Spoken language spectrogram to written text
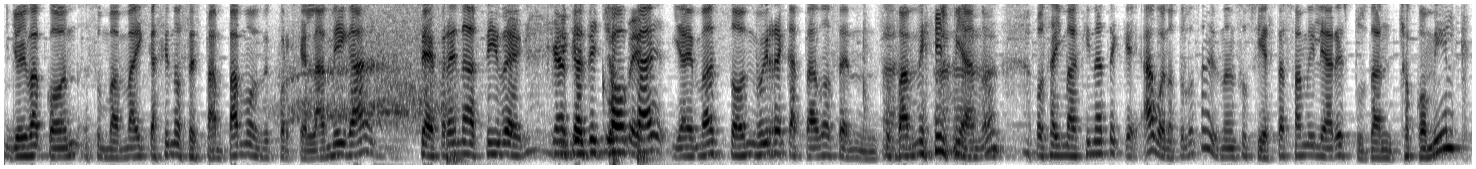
Yo iba con su mamá y casi nos estampamos porque la amiga se frena así de Casi y casi choca y además son muy recatados en su Ajá, familia, ajá, ¿no? ajá. O sea, imagínate que, ah, bueno, tú lo sabes, ¿no? En sus fiestas familiares pues dan chocomilk.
